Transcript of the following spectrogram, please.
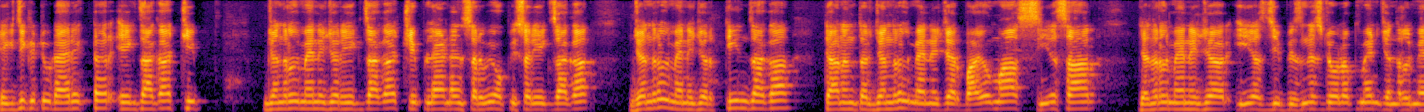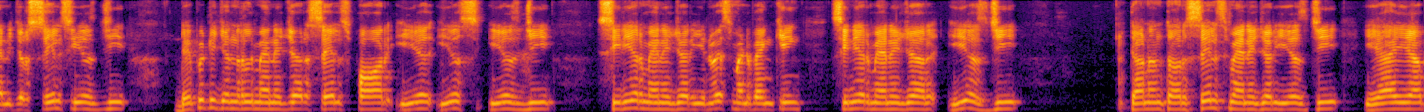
एक्झिक्युटिव्ह डायरेक्टर एक जागा चीफ जनरल मॅनेजर एक जागा chief land and survey officer एक जागा जनरल मॅनेजर तीन जागा त्यानंतर general manager biomass C S R general manager E S G business development general manager sales E S G deputy general manager sales for E S E S G senior manager investment banking senior manager E S G त्यानंतर sales manager E S G A I F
